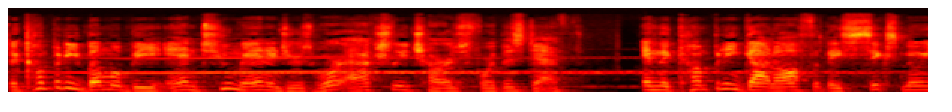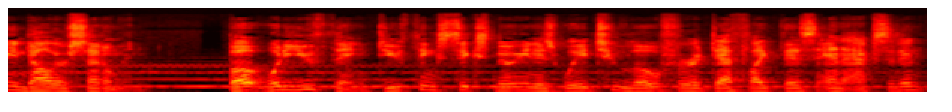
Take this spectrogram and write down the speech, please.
The company Bumblebee and two managers were actually charged for this death, and the company got off with a $6 million settlement. But what do you think? Do you think 6 million is way too low for a death like this and accident?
